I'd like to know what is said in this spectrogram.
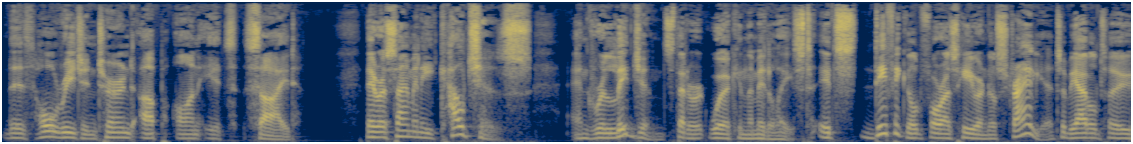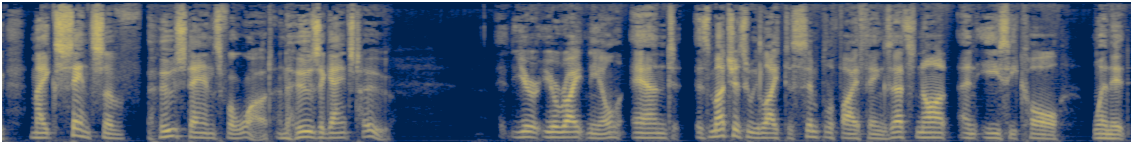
this whole region turned up on its side. There are so many cultures and religions that are at work in the Middle East. It's difficult for us here in Australia to be able to make sense of who stands for what and who's against who. You're you're right, Neil. And as much as we like to simplify things, that's not an easy call when it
